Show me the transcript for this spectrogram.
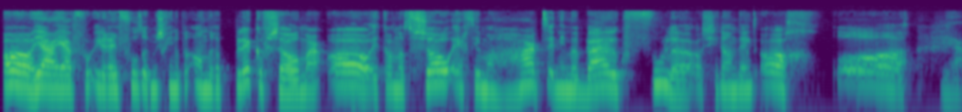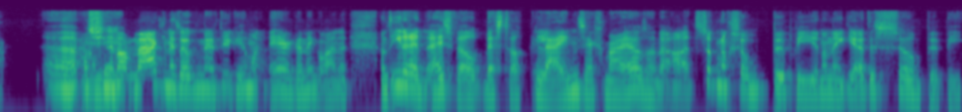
Oh ja, ja, voor iedereen voelt het misschien op een andere plek of zo. Maar oh, ik kan dat zo echt in mijn hart en in mijn buik voelen. Als je dan denkt, ach, oh. Ja. eh, Ja, als en, je, en dan maak je het ook natuurlijk helemaal erg. Dan denk ik, oh, want iedereen, hij is wel best wel klein, zeg maar. Hè? Zo, ah, het is ook nog zo'n puppy. En dan denk je, ja, het is zo'n puppy.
